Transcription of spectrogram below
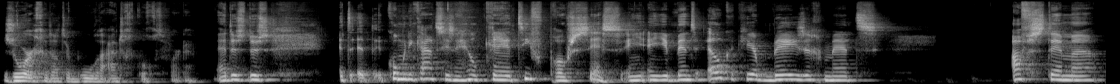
zorgen dat er boeren uitgekocht worden. dus dus het, communicatie is een heel creatief proces. En en je bent elke keer bezig met afstemmen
